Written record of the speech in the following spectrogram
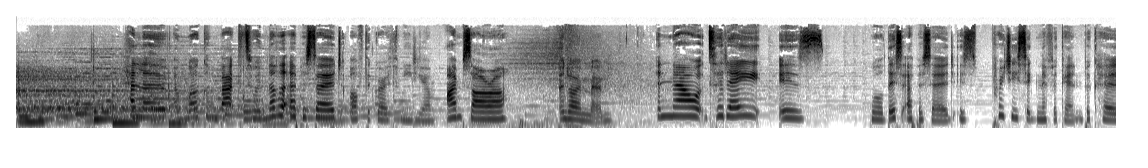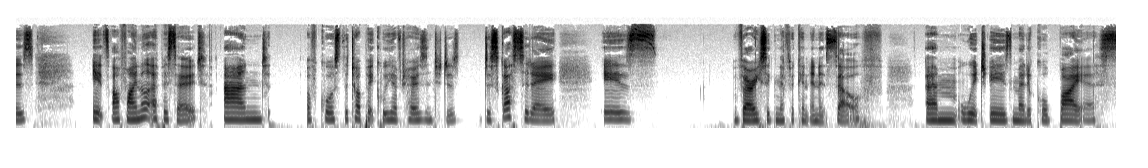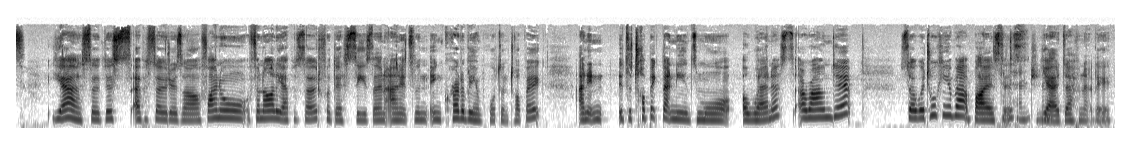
Hello, and welcome back to another episode of The Growth Medium. I'm Sara, And I'm Mim. and now today is, well, this episode is pretty significant because it's our final episode, and of course, the topic we have chosen to dis- discuss today is very significant in itself, um, which is medical bias. Yeah, so this episode is our final finale episode for this season, and it's an incredibly important topic, and it, it's a topic that needs more awareness around it. So we're talking about biases. Attention. Yeah, definitely.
